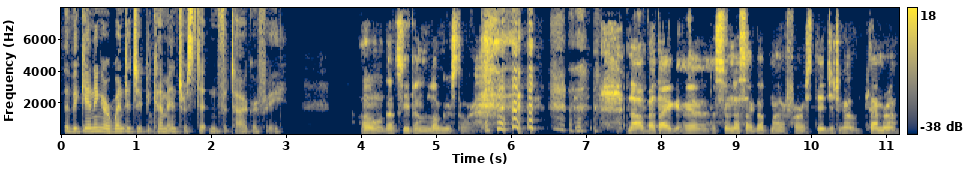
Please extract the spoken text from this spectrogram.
the beginning, or when did you become interested in photography? Oh, that's even longer story. no, but I uh, as soon as I got my first digital camera,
